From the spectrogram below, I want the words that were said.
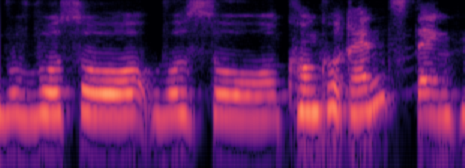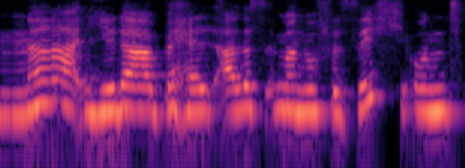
wo, wo so, wo so Konkurrenzdenken, ne? Jeder behält alles immer nur für sich und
